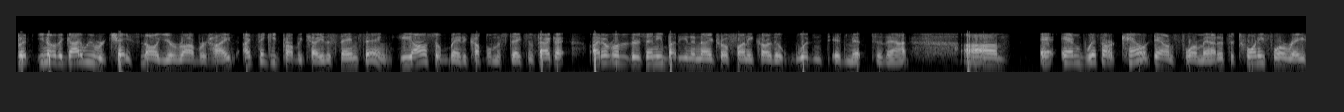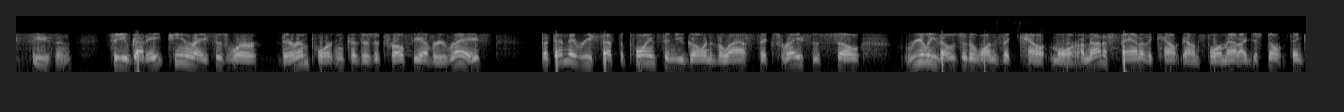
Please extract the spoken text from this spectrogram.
But you know, the guy we were chasing all year, Robert Hight, I think he'd probably tell you the same thing. He also made a couple mistakes. In fact, I I don't know that there's anybody in a nitro funny car that wouldn't admit to that. Um, and, and with our countdown format, it's a 24 race season. So you've got 18 races where they're important because there's a trophy every race, but then they reset the points and you go into the last six races. So really, those are the ones that count more. I'm not a fan of the countdown format. I just don't think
